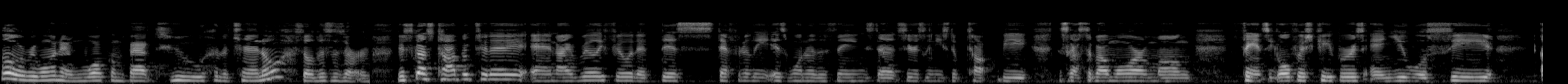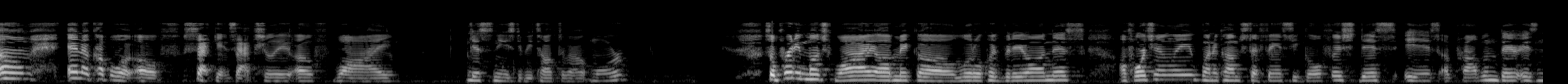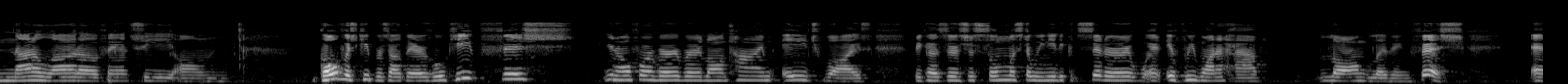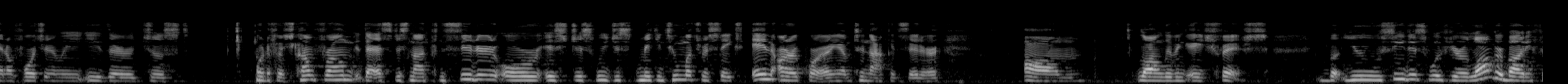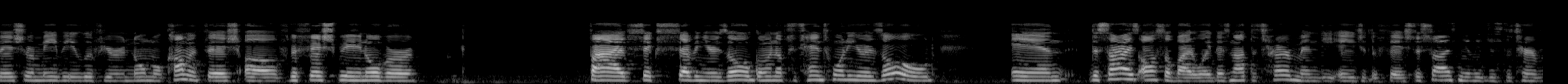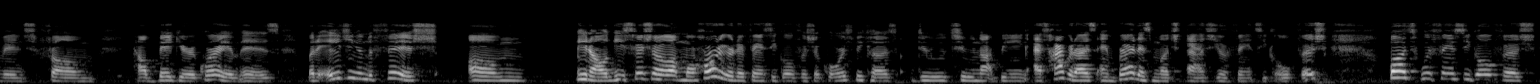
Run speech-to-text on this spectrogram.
Hello everyone and welcome back to the channel. So this is our discussed topic today and I really feel that this definitely is one of the things that seriously needs to talk, be discussed about more among fancy goldfish keepers and you will see um in a couple of seconds actually of why this needs to be talked about more. So pretty much why uh, make a little quick video on this. Unfortunately, when it comes to fancy goldfish, this is a problem. There is not a lot of fancy um, goldfish keepers out there who keep fish, you know, for a very, very long time age-wise because there's just so much that we need to consider if we want to have long-living fish. And unfortunately, either just where the fish come from that's just not considered or it's just we just making too much mistakes in our aquarium to not consider um long living age fish. But you see this with your longer body fish or maybe with your normal common fish of the fish being over five six seven years old going up to 10 20 years old. And the size also by the way does not determine the age of the fish. The size mainly just determines from how big your aquarium is. But aging in the fish, um, you know, these fish are a lot more hardier than fancy goldfish, of course, because due to not being as hybridized and bred as much as your fancy goldfish. But with fancy goldfish,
